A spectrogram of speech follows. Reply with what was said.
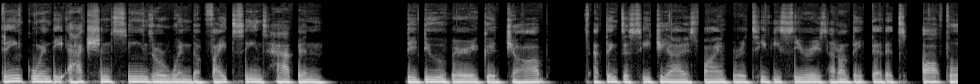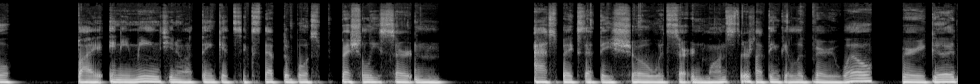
think when the action scenes or when the fight scenes happen, they do a very good job. I think the CGI is fine for a TV series. I don't think that it's awful by any means. You know, I think it's acceptable, especially certain aspects that they show with certain monsters. I think they look very well, very good,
